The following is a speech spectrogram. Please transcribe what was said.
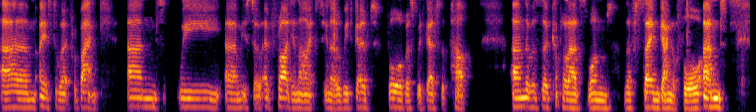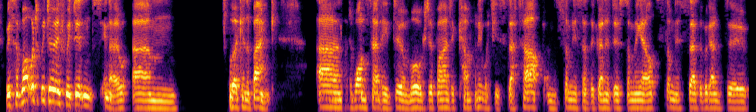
um, I used to work for a bank and we um, used to every Friday nights, you know, we'd go to four of us, we'd go to the pub, and there was a couple of lads, one the same gang of four, and we said, what would we do if we didn't, you know, um, work in a bank? And one said he'd do a mortgage advisory company, which he's set up, and somebody said they're going to do something else. Somebody said they were going to do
